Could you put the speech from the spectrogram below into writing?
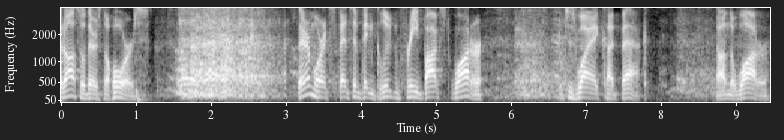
And also, there's the whores. They're more expensive than gluten free boxed water, which is why I cut back on the water.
